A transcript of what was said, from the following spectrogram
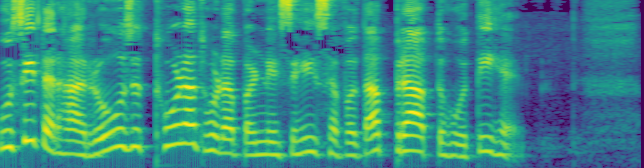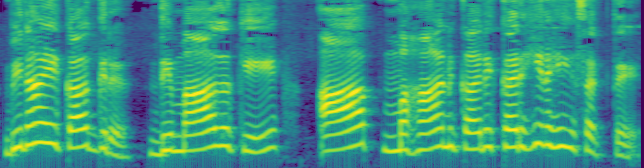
उसी तरह रोज थोड़ा थोड़ा पढ़ने से ही सफलता प्राप्त होती है। बिना एकाग्र, दिमाग के आप महान कार्य कर ही नहीं सकते।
